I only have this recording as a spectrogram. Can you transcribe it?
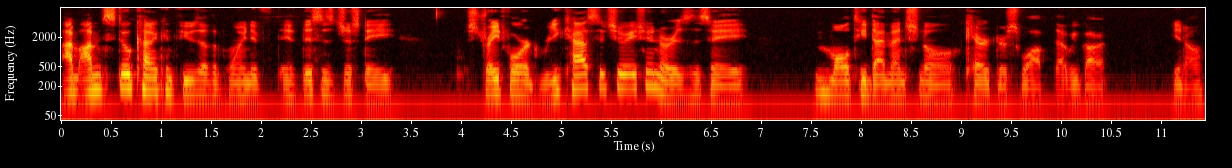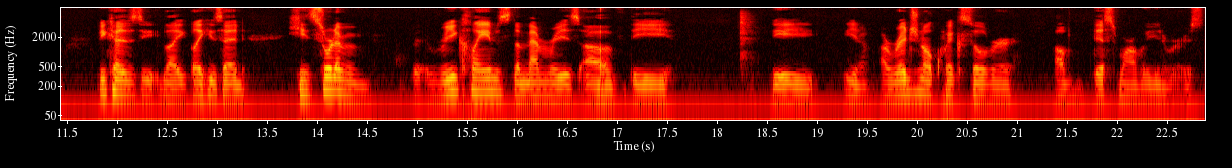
I'm I'm still kind of confused at the point if if this is just a straightforward recast situation or is this a multi-dimensional character swap that we got, you know? Because like like you said, he sort of reclaims the memories of the the you know original Quicksilver of this Marvel universe,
